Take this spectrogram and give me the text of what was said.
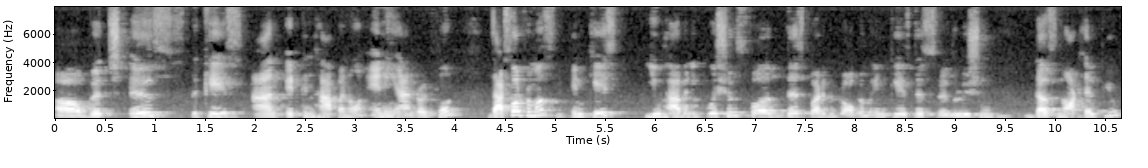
uh, which is the case and it can happen on any Android phone. That's all from us. In case you have any questions for this particular problem, in case this resolution does not help you,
